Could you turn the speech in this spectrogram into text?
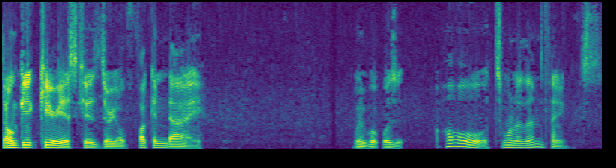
Don't get curious, kids, or you'll fucking die. Wait, what was it? Oh, it's one of them things.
